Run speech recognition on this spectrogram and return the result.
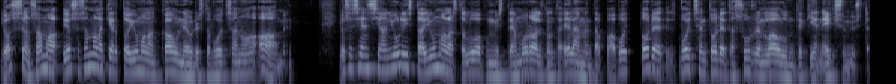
Jos se, on sama, jos se samalla kertoo Jumalan kauneudesta, voit sanoa aamen. Jos se sen sijaan julistaa Jumalasta luopumista ja moraalitonta elämäntapaa, voit, tode, voit sen todeta surren lauluntekijän eksymystä,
